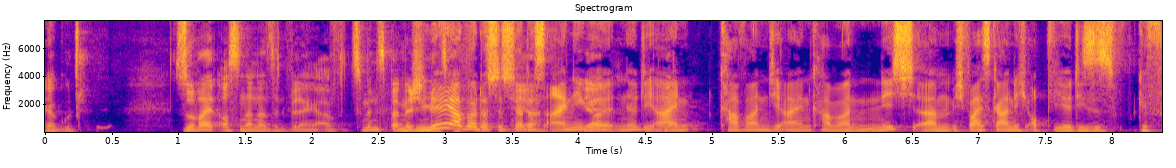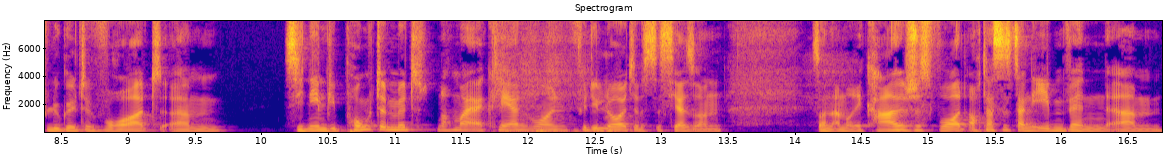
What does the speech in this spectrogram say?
Ja, gut. So weit auseinander sind wir dann. Zumindest bei Michigan. Nee, aber das ist ja das einige, ja. ne, die ja. einen covern, die einen covern nicht. Ähm, ich weiß gar nicht, ob wir dieses geflügelte Wort, ähm, sie nehmen die Punkte mit, nochmal erklären wollen für die Leute. Das ist ja so ein, so ein amerikanisches Wort. Auch das ist dann eben, wenn, ähm,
